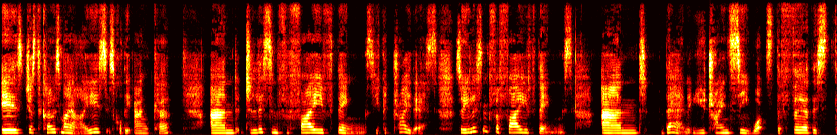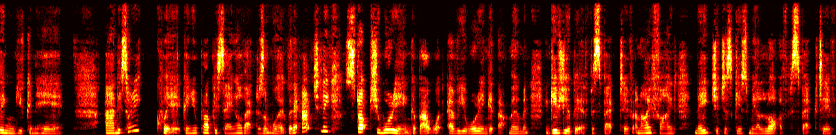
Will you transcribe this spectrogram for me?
is just to close my eyes. It's called the anchor, and to listen for five things. You could try this. So you listen for five things, and then you try and see what's the furthest thing you can hear. And it's only quick and you're probably saying oh that doesn't work but it actually stops you worrying about whatever you're worrying at that moment and gives you a bit of perspective. And i find nature just gives me a lot of perspective.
